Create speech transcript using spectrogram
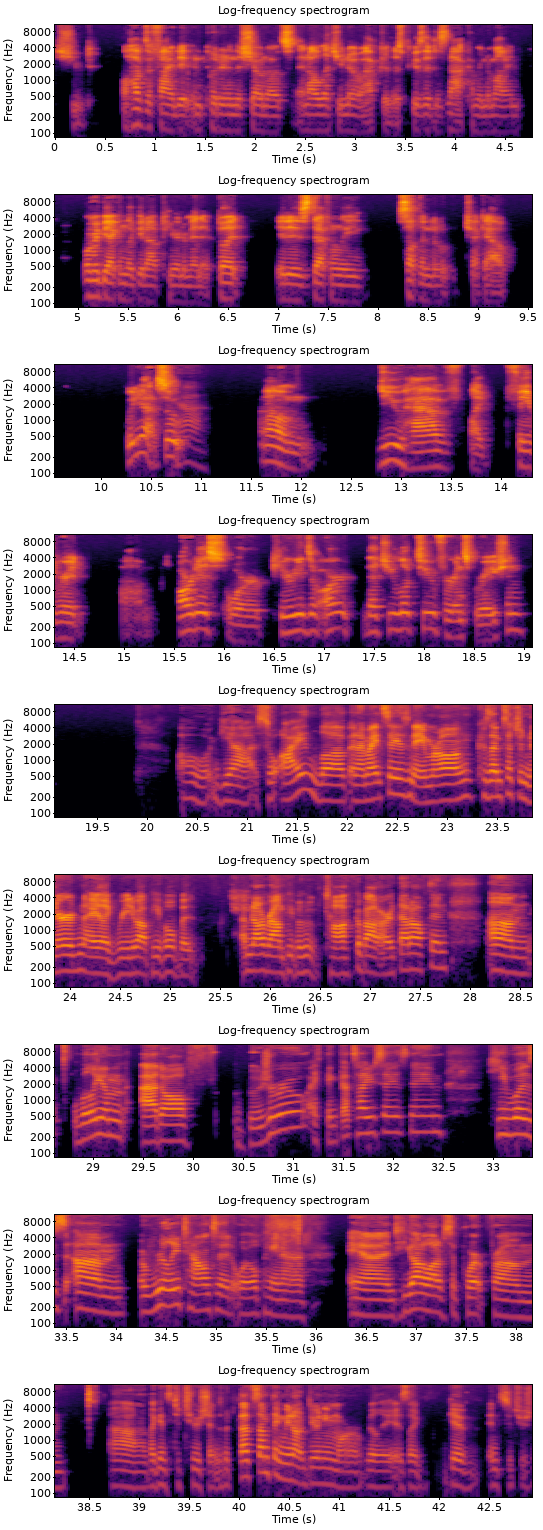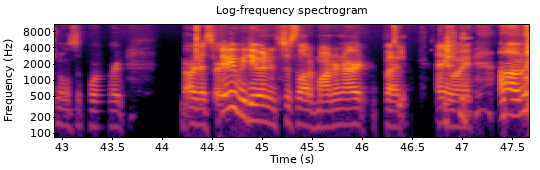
Shoot, I'll have to find it and put it in the show notes, and I'll let you know after this because it is not coming to mind. Or maybe I can look it up here in a minute. But it is definitely something to check out. But yeah, so yeah. um, do you have like favorite um, artists or periods of art that you look to for inspiration? Oh, yeah. So I love, and I might say his name wrong because I'm such a nerd and I like read about people, but I'm not around people who talk about art that often. Um, William Adolphe Bouguereau, I think that's how you say his name. He was um, a really talented oil painter and he got a lot of support from uh, like institutions, but that's something we don't do anymore really is like give institutional support artists, or maybe we do, and it's just a lot of modern art. But anyway, um,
